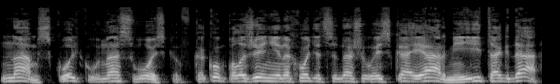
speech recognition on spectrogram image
нам, сколько у нас войск, в каком положении находятся наши войска и армии, и тогда...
